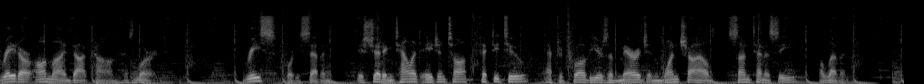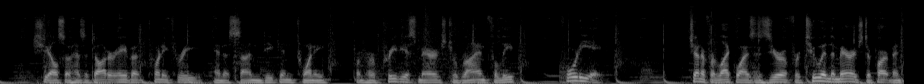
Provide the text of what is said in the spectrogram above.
RadarOnline.com, has learned. Reese, 47, is shedding talent agent Toth, 52, after 12 years of marriage and one child, son Tennessee, 11. She also has a daughter Ava, 23, and a son Deacon, 20, from her previous marriage to Ryan Phillippe, 48. Jennifer likewise is zero for two in the marriage department,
